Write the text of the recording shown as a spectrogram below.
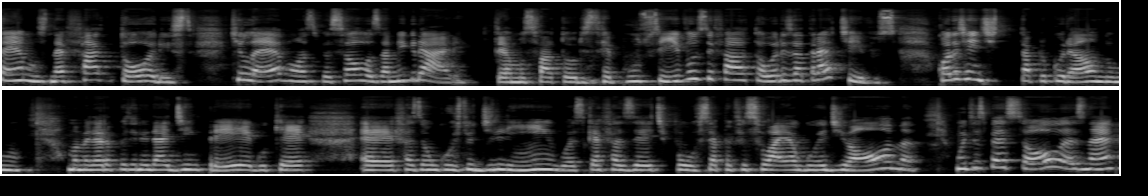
Temos, né, fatores que levam as pessoas a migrarem. Temos fatores repulsivos e fatores atrativos. Quando a gente está procurando um, uma melhor oportunidade de emprego, quer é, fazer um curso de línguas, quer fazer, tipo, se aperfeiçoar em algum idioma, muitas pessoas, né,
